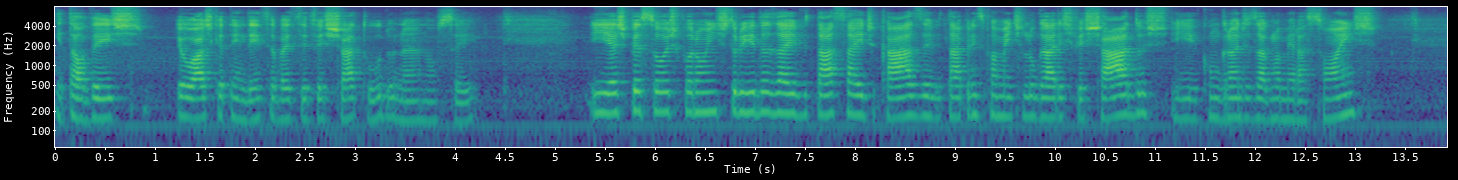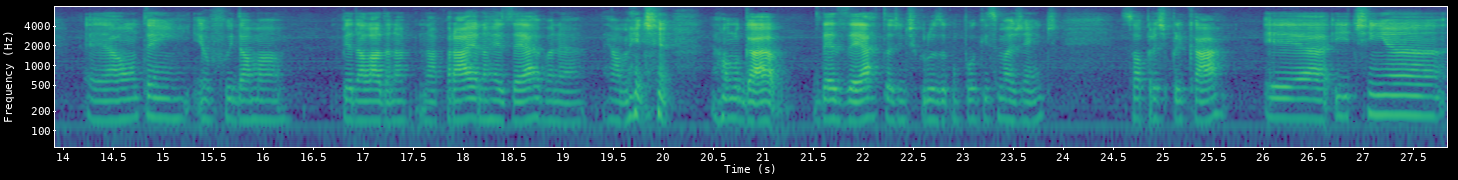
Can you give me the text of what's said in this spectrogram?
E talvez eu acho que a tendência vai ser fechar tudo, né? Não sei. E as pessoas foram instruídas a evitar sair de casa, evitar principalmente lugares fechados e com grandes aglomerações. É, ontem eu fui dar uma pedalada na, na praia, na reserva, né? Realmente é um lugar deserto, a gente cruza com pouquíssima gente, só para explicar. É, e tinha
